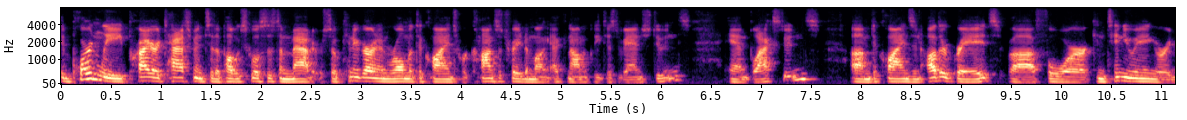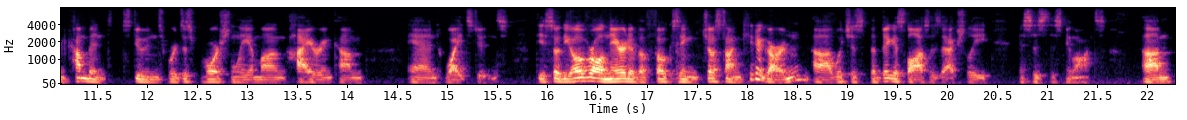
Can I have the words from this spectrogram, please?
importantly, prior attachment to the public school system matters. So kindergarten enrollment declines were concentrated among economically disadvantaged students and Black students. Um, declines in other grades uh, for continuing or incumbent students were disproportionately among higher income and white students. So the overall narrative of focusing just on kindergarten, uh, which is the biggest loss, is actually misses this nuance. Um,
